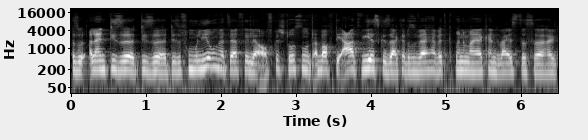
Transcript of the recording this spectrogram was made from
also allein diese, diese, diese Formulierung hat sehr viele aufgestoßen und aber auch die Art, wie er es gesagt hat. Also wer Herbert Grönemeyer kennt, weiß, dass er halt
